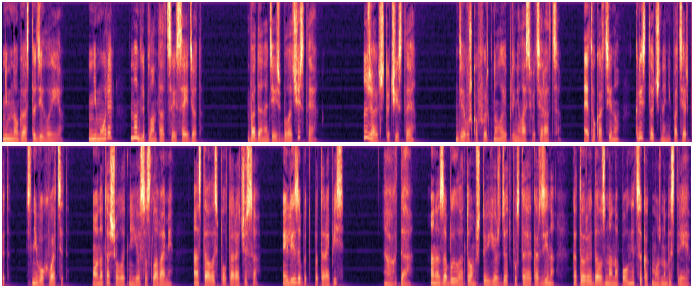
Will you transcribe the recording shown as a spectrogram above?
немного остудила ее. Не море, но для плантации сойдет. Вода, надеюсь, была чистая? Жаль, что чистая. Девушка фыркнула и принялась вытираться. Эту картину Крис точно не потерпит. С него хватит. Он отошел от нее со словами. Осталось полтора часа. Элизабет, поторопись. Ах, да. Она забыла о том, что ее ждет пустая корзина, которая должна наполниться как можно быстрее.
